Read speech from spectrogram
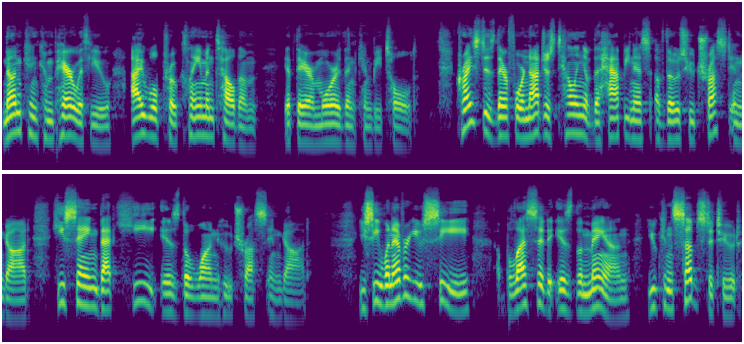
None can compare with you. I will proclaim and tell them yet they are more than can be told. Christ is therefore not just telling of the happiness of those who trust in God, he's saying that he is the one who trusts in God. You see, whenever you see, blessed is the man, you can substitute,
